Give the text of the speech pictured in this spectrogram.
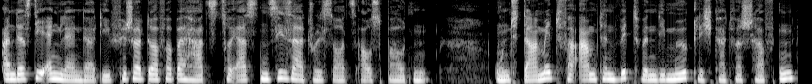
Anders die Engländer, die Fischerdörfer bei Herz zu ersten Seaside Resorts ausbauten und damit verarmten Witwen die Möglichkeit verschafften,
